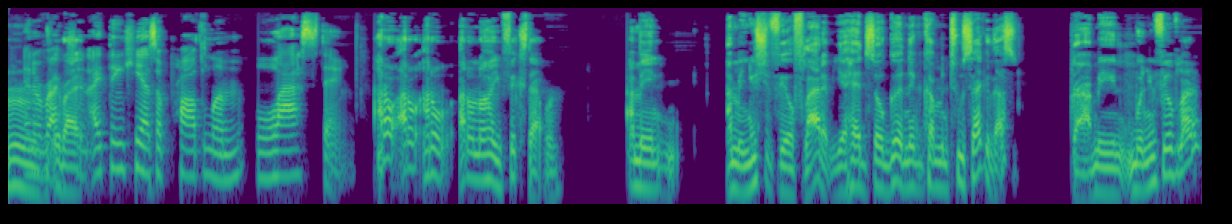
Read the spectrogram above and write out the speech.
Mm, an erection. Right. I think he has a problem lasting. I don't. I don't. I don't. I don't know how you fix that one. I mean, I mean, you should feel flattered. Your head's so good, nigga, come in two seconds. That's. I mean, when you feel flattered.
